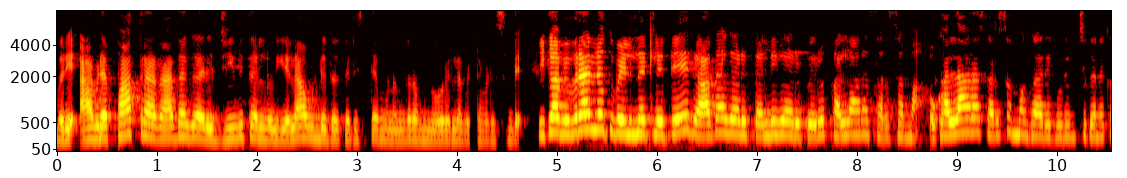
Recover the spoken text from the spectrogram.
మరి ఆవిడ పాత్ర రాధా గారి జీవితంలో ఎలా ఉండేదో తెలిస్తే మనందరం నోరెళ్ళ పెట్టవలసిందే. ఇక వివరాల్లోకి వెళ్ళినట్లయితే రాధా గారి తల్లి గారి పేరు కల్లార సరసమ్మ. ఒక కల్లార సరసమ్మ గారి గురించి కనుక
